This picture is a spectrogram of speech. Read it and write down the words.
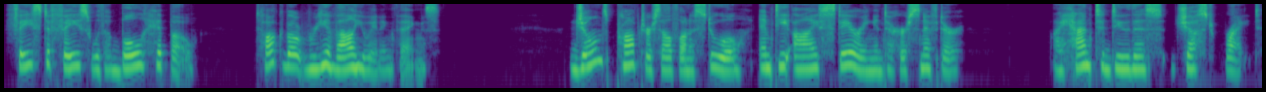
face to face with a bull hippo. Talk about reevaluating things. Jones propped herself on a stool, empty eyes staring into her snifter. I had to do this just right.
